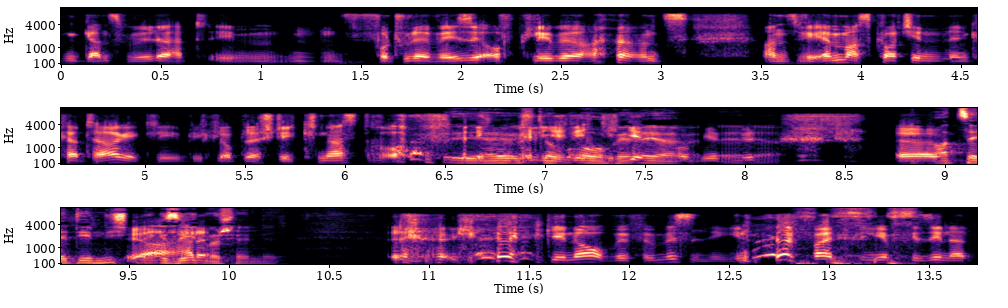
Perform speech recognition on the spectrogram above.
ein ganz wilder hat eben einen Fortuna Welsig-Aufkleber ans, ans WM-Maskottchen in Katar geklebt. Ich glaube, da steht Knast drauf. Ja, ich glaube auch. Ja, ja, ja, ja. Hat seitdem nicht mehr gesehen wahrscheinlich. genau, wir vermissen ihn, falls ihn jetzt gesehen hat.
